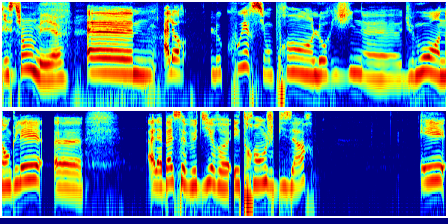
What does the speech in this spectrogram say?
question, mais euh, Euh, alors, le queer, si on prend l'origine euh, du mot en anglais, euh, à la base, ça veut dire euh, étrange, bizarre. Et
